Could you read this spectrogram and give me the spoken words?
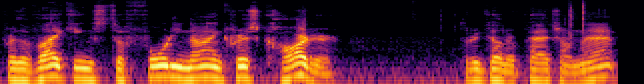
for the Vikings to 49, Cris Carter. Three color patch on that.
